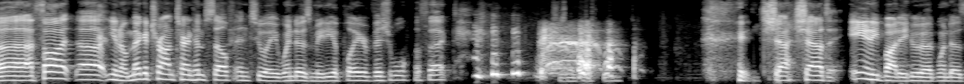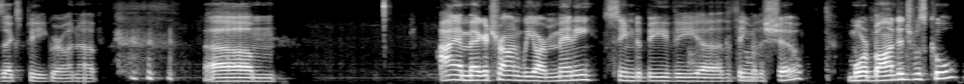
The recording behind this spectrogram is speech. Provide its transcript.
Uh, I thought, uh, you know, Megatron turned himself into a Windows Media Player visual effect. shout, shout out to anybody who had Windows XP growing up. Um, I am Megatron. We are many. Seemed to be the uh, the theme of the show. More bondage was cool,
